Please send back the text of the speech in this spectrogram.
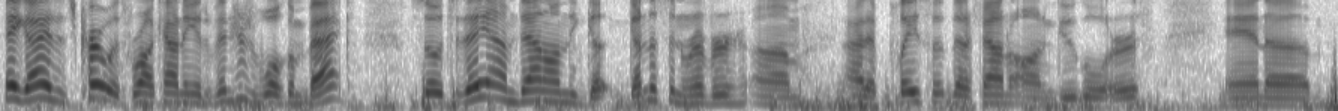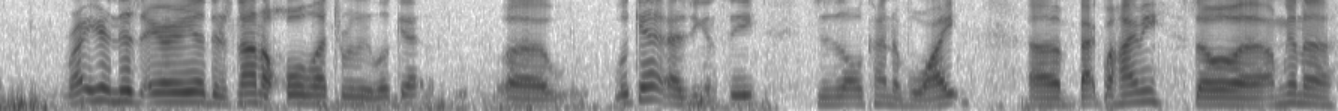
Hey guys, it's Kurt with Rock Hounding Adventures. Welcome back. So today I'm down on the Gunnison River um, at a place that I found on Google Earth. And uh, right here in this area, there's not a whole lot to really look at uh, look at. As you can see, this is all kind of white uh, back behind me. So uh, I'm gonna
